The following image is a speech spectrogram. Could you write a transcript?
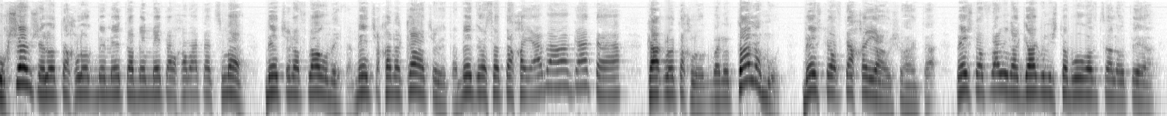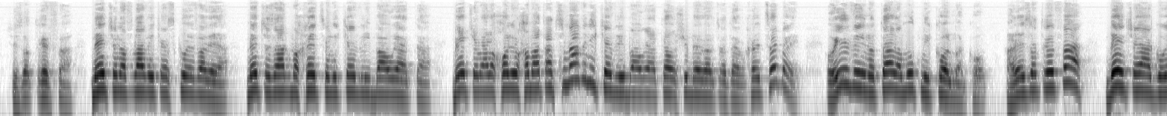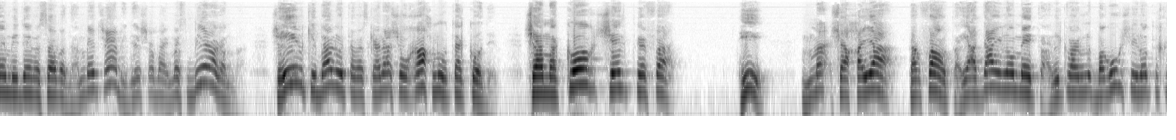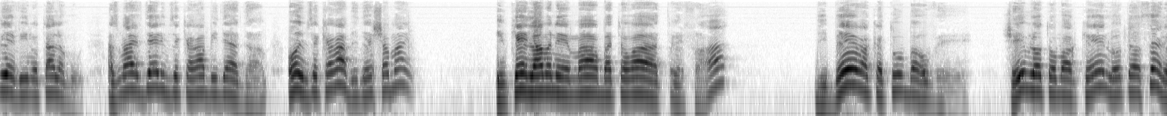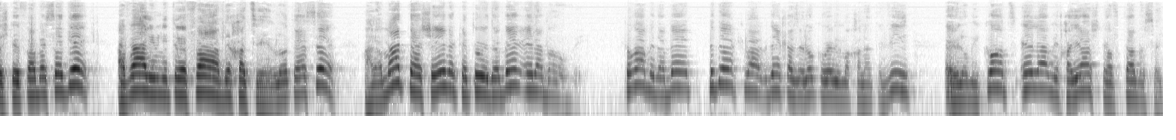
וכשם שלא תחלוק במתה בין מתה מחמת עצמה, בין שנפלה ומתה, בין שחנקה עד שמתה, בין דרסתה חיה והרגתה, כך לא תחלוק בנוטה למות, בין שתרפתה חיה ושועתה, בין שנפלה מן הגג ונשתברו רוב צלעותיה, שזאת טרפה, בין שנפלה והתרסקו איבריה, בין שזרק בחץ וניקב ליבה וריאתה, בין שבא לחול מלחמת עצמה וניקב ליבה וריאתה או שיבר ארצתה וכיוצא בהם. הואיל והיא נוטה למות מכל מקום, הרי זאת טרפה, בין שהיה גורם בידי מסר ודם, בין שהיה בידי שמיים. מסביר הרמב"ם, שאם קיבלנו את המסקנה שהוכחנו אותה קודם, שהמקור של טרפה היא שהחיה טרפה אותה, היא עדיין לא מתה, והיא כבר ברור שהיא לא תחיה והיא נוטה למות, אז מה ההבדל אם זה קרה בידי אדם או אם זה קרה בידי שמיים? אם כן, למה נאמר בתורה טרפה? דיבר הכתוב בהווה, שאם לא תאמר כן, לא אלא שטרפה בשדה, אבל אם נטרפה בחצר, לא. על המטה שאין הכתוב לדבר אלא בהווה. תורה מדברת בדרך כלל, בדרך כלל זה לא קורה ממחלת אבית, לא מקוץ, אלא מחיה שטרפתה בשדה.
